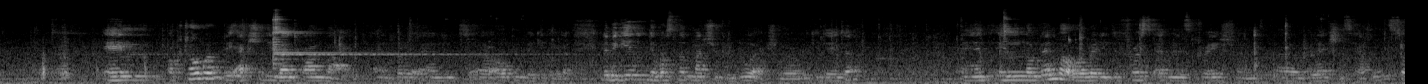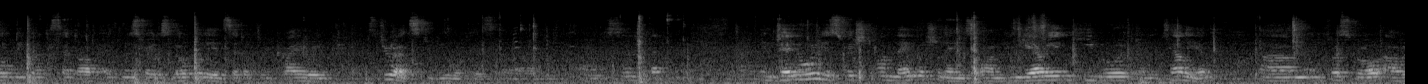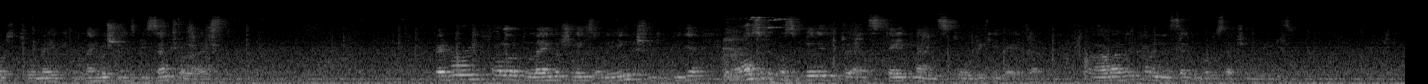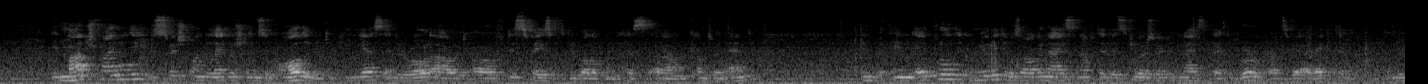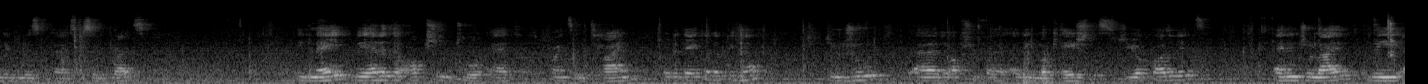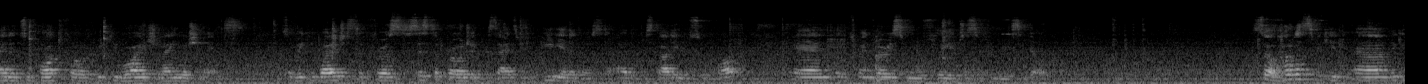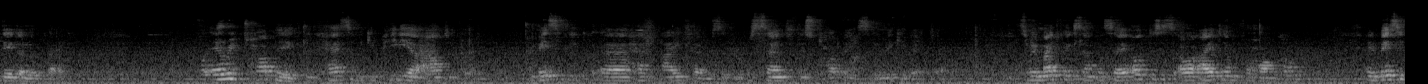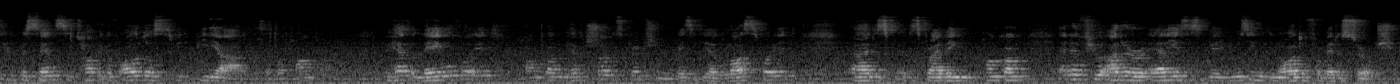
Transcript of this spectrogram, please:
in October, we actually went online and, and uh, opened Wikidata. In the beginning, there was not much you could do actually on Wikidata. And in November already, the first administration um, elections happened, so we got to set up administrators locally instead of requiring stewards to deal with this. Uh, in January, we switched on language names on Hungarian, Hebrew, and Italian, um, and first roll out to make language links be centralized. February followed the language links on the English Wikipedia, and also the possibility to add statements to Wikidata. Um, I will come in a second what this actually means. In March, finally, we switched on the language links on all the Wikipedias, and the rollout of this phase of the development has um, come to an end. In, in, April, the community was organized, and after the stewards recognized that the bureaucrats were elected uh, specific rights. in May, we added the option to add points in time to the data that we have. In June, uh, the option for adding locations, geo-coordinates. And in July, we added support for Wikivoyage language names. So Wikivoyage is the first sister project besides Wikipedia that was starting to support. And it went very smoothly just a few weeks ago. So how does Wiki, uh, Wikidata look like? For every topic that has a Wikipedia article, we basically uh, have items that represent these topics in Wikidata. So we might, for example, say, oh, this is our item for Hong Kong. And it basically represents the topic of all those Wikipedia articles about Hong Kong. We have a label for it, Hong Kong. We have a short description, basically a gloss for it, uh, describing Hong Kong, and a few other aliases we are using in order for better search.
